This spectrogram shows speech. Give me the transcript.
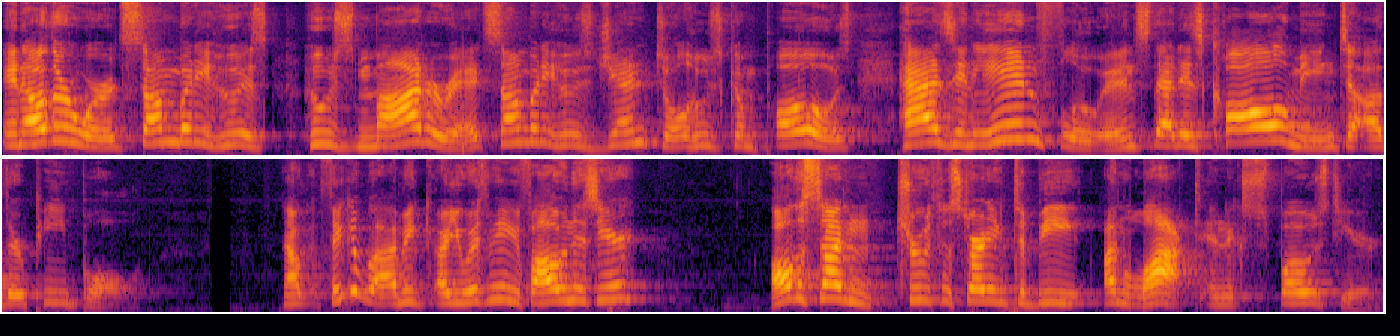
In other words, somebody who is who's moderate, somebody who's gentle, who's composed, has an influence that is calming to other people. Now, think about I mean, are you with me? Are you following this here? All of a sudden, truth is starting to be unlocked and exposed here.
